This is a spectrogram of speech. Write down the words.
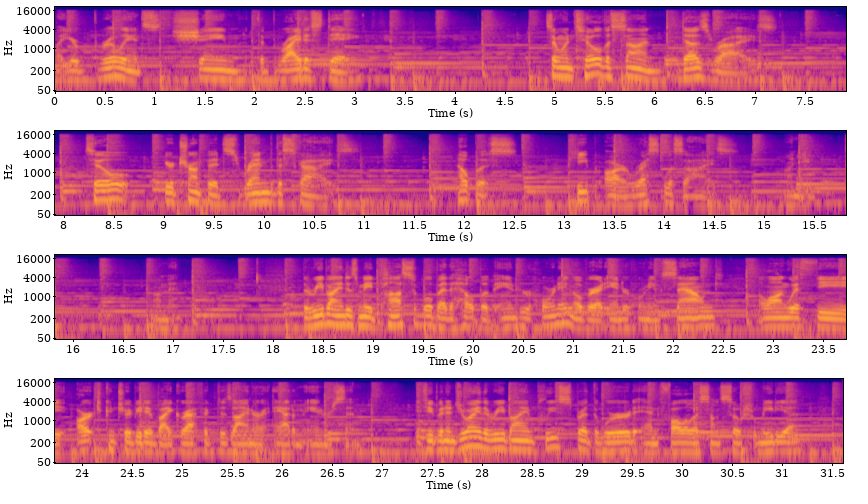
Let your brilliance shame the brightest day. So until the sun does rise, till your trumpets rend the skies, help us keep our restless eyes on you. Amen. The Rebind is made possible by the help of Andrew Horning over at Andrew Horning Sound, along with the art contributed by graphic designer Adam Anderson. If you've been enjoying the Rebind, please spread the word and follow us on social media.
